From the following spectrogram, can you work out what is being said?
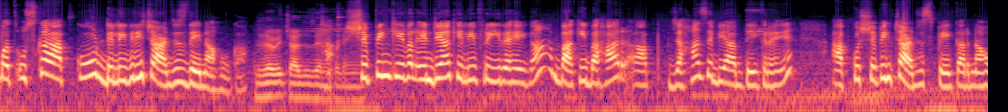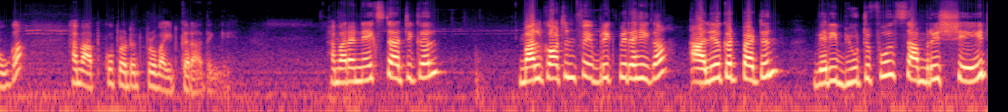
बट उसका आपको डिलीवरी चार्जेस देना होगा। डिलीवरी चार्जेस देने पड़ेंगे। शिपिंग केवल इंडिया के लिए फ्री रहेगा बाकी बाहर आप जहाँ से भी आप देख रहे हैं आपको शिपिंग चार्जेस पे करना होगा हम आपको प्रोडक्ट प्रोवाइड करा देंगे। हमारा next article mul cotton fabric पे रहेगा Alia cut pattern very beautiful summerish shade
